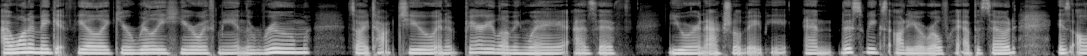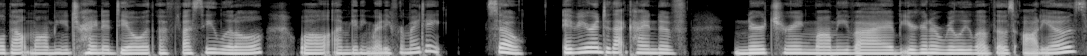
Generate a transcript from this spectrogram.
I want to make it feel like you're really here with me in the room. So I talk to you in a very loving way as if you were an actual baby. And this week's audio roleplay episode is all about mommy trying to deal with a fussy little while I'm getting ready for my date. So if you're into that kind of nurturing mommy vibe, you're going to really love those audios.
